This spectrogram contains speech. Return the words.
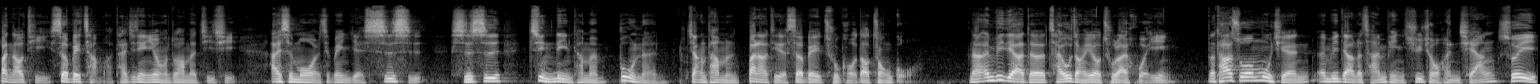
半导体设备厂嘛，台积电用很多他们的机器，艾斯摩尔这边也实施实施禁令，他们不能将他们半导体的设备出口到中国。那 NVIDIA 的财务长也有出来回应，那他说目前 NVIDIA 的产品需求很强，所以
